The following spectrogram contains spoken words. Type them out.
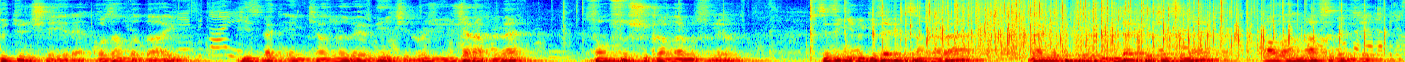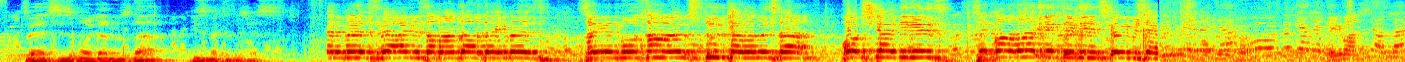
bütün şehire, Kozan'da dahil hizmet imkanını verdiği için Yüce Rabbime sonsuz şükranlarımı sunuyorum. Sizin gibi güzel insanlara, memleketimin güzel köşesine Allah nasip edecek ve sizin oylarınızla hizmet edeceğiz. Ve aynı zamanda adayımız Sayın Musa Öztürk aramızda. Hoş geldiniz, sefalar getirdiniz köyümüze. inşallah.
